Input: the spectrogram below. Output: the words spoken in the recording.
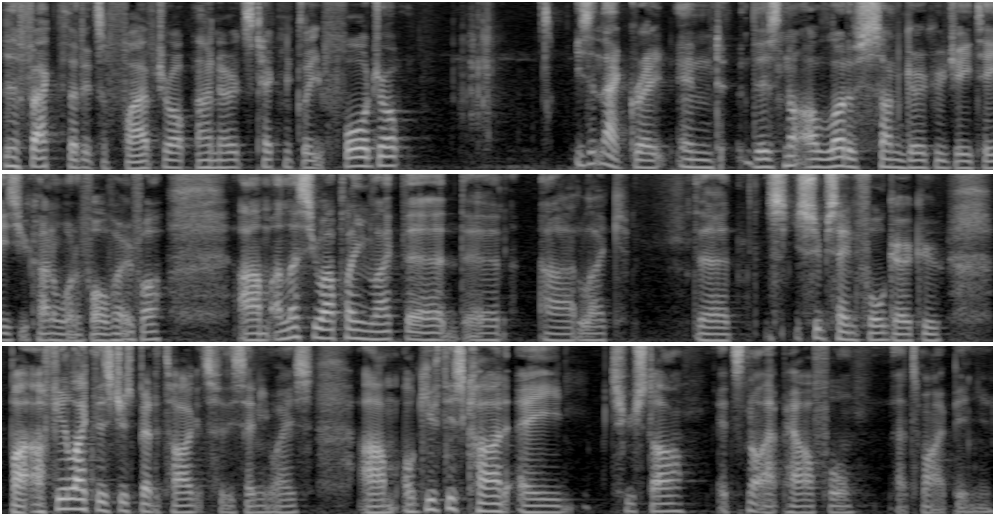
The fact that it's a 5 drop, I know it's technically a 4 drop, isn't that great, and there's not a lot of Son Goku GTs you kind of want to evolve over, um, unless you are playing like the the uh, like the Super Saiyan 4 Goku, but I feel like there's just better targets for this anyways. Um, I'll give this card a 2 star. It's not that powerful, that's my opinion.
